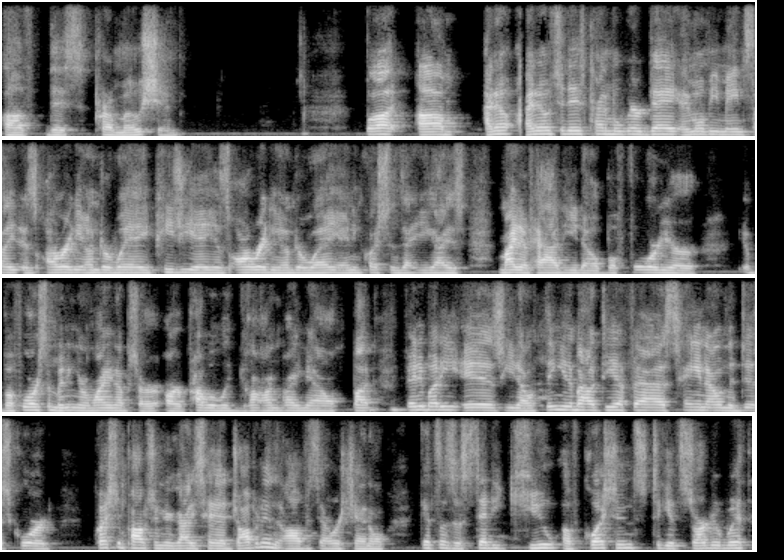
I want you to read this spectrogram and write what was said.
of this promotion. But um, I know I know today's kind of a weird day. MLB main site is already underway. PGA is already underway. Any questions that you guys might have had, you know, before your before submitting your lineups are, are probably gone by now. But if anybody is, you know, thinking about DFS, hanging out in the Discord, question pops in your guys' head, drop it in the office hours channel, gets us a steady queue of questions to get started with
